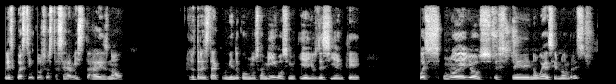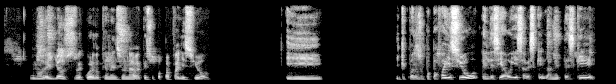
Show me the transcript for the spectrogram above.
les cuesta incluso hasta hacer amistades, ¿no? El otro día estaba conviviendo con unos amigos y, ellos decían que, pues, uno de ellos, este, no voy a decir nombres, uno de ellos recuerdo que mencionaba que su papá falleció y, y que cuando su papá falleció, él decía, oye, ¿sabes qué? La neta es que,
